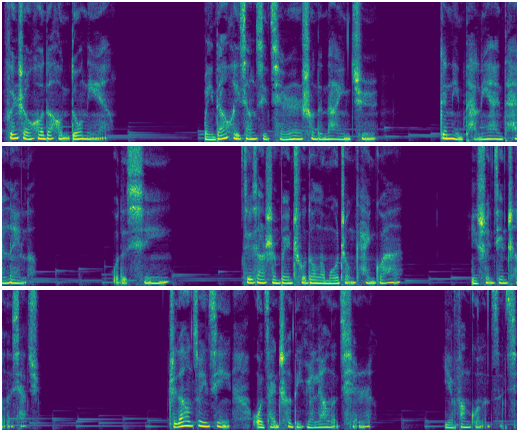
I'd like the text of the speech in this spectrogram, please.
分手后的很多年，每当回想起前任说的那一句。跟你谈恋爱太累了，我的心就像是被触动了某种开关，一瞬间沉了下去。直到最近，我才彻底原谅了前任，也放过了自己。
